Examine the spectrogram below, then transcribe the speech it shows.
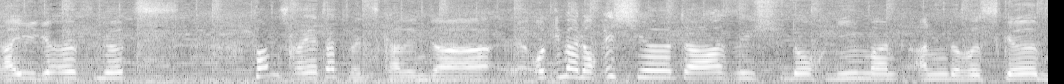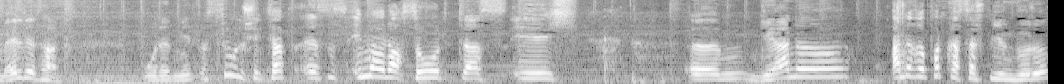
3 geöffnet vom Schreihals Adventskalender. Und immer noch ich, da sich noch niemand anderes gemeldet hat oder mir etwas zugeschickt hat. Es ist immer noch so, dass ich ähm, gerne andere Podcaster spielen würde,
